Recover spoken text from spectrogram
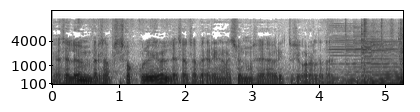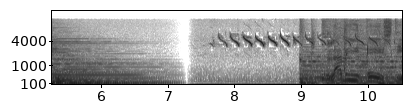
ja selle ümber saab siis lokku lüüa küll ja seal saab erinevaid sündmusi ja üritusi korraldada. läbi Eesti.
